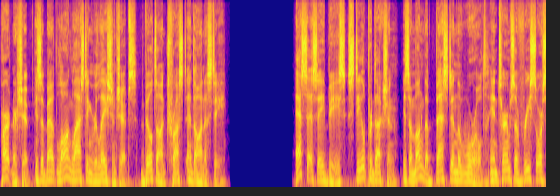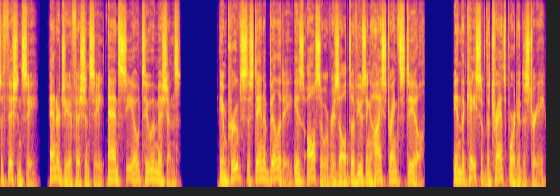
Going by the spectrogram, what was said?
partnership is about long-lasting relationships built on trust and honesty. SSAB's steel production is among the best in the world in terms of resource efficiency, energy efficiency, and CO2 emissions. Improved sustainability is also a result of using high-strength steel. In the case of the transport industry,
